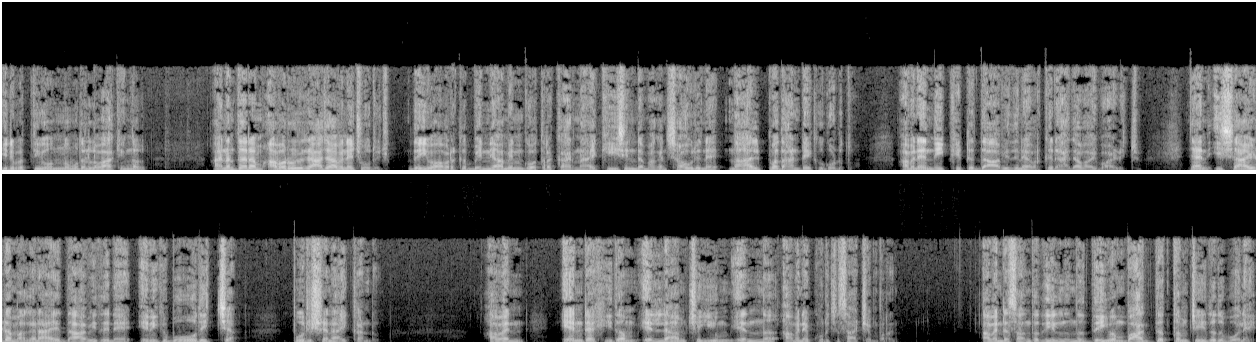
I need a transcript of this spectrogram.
ഇരുപത്തിയൊന്ന് മുതലുള്ള വാക്യങ്ങൾ. അനന്തരം അവർ ഒരു രാജാവിനെ ചോദിച്ചു. ദൈവം അവർക്ക് ബെന്യാമിൻ ഗോത്രക്കാരനായ കീശിന്റെ മകൻ ശൗലിനെ നാൽപ്പത് ആണ്ടേക്ക് കൊടുത്തു. അവനെ നീക്കിയിട്ട് ദാവിദിനെ അവർക്ക് രാജാവായി വാഴിച്ചു. ഞാൻ ഇഷായുടെ മകനായ ദാവിദിനെ എനിക്ക് ബോധിച്ച പുരുഷനായി കണ്ടു. അവൻ എന്റെ ഹിതം എല്ലാം ചെയ്യും എന്ന് അവനെക്കുറിച്ച് സാക്ഷ്യം പറഞ്ഞു. അവന്റെ സന്തതിയിൽ നിന്ന് ദൈവം വാഗ്ദത്തം ചെയ്തതുപോലെ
